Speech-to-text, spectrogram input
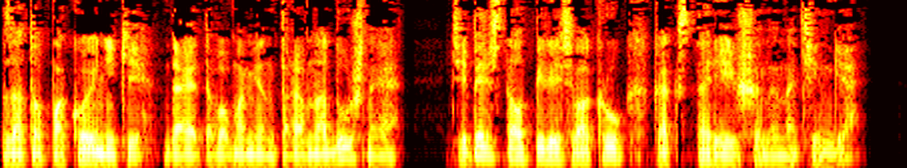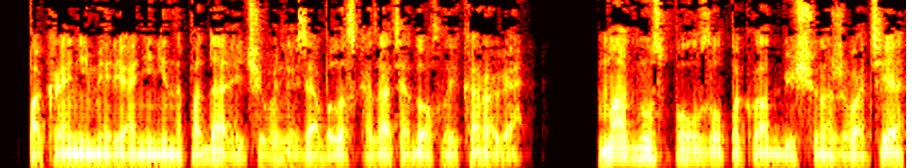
Зато покойники, до этого момента равнодушные, теперь столпились вокруг, как старейшины на тинге. По крайней мере, они не нападали, чего нельзя было сказать о дохлой корове. Магнус ползал по кладбищу на животе,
